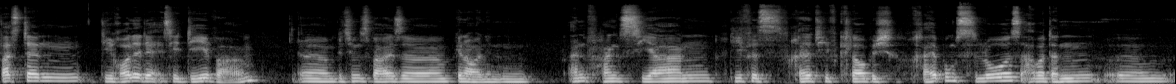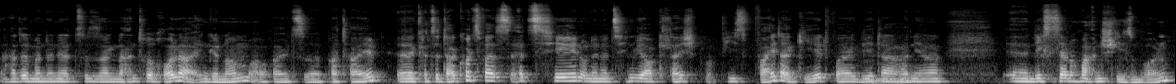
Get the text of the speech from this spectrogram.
was denn die Rolle der SED war, äh, beziehungsweise genau in den Anfangsjahren lief es relativ, glaube ich, reibungslos, aber dann äh, hatte man dann ja sozusagen eine andere Rolle eingenommen, auch als äh, Partei. Äh, kannst du da kurz was erzählen und dann erzählen wir auch gleich, wie es weitergeht, weil wir daran ja nächstes Jahr nochmal anschließen wollen.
